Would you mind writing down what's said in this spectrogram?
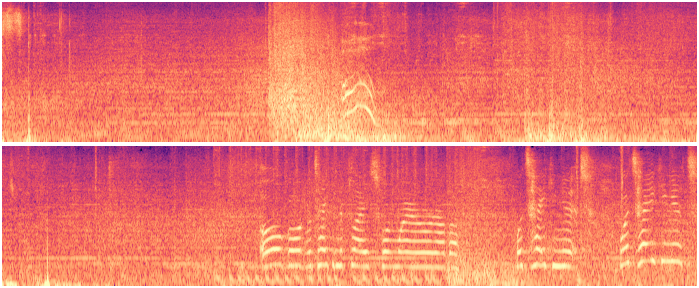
This! Oh! Oh god, we're taking the place one way or another. We're taking it. We're taking it.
